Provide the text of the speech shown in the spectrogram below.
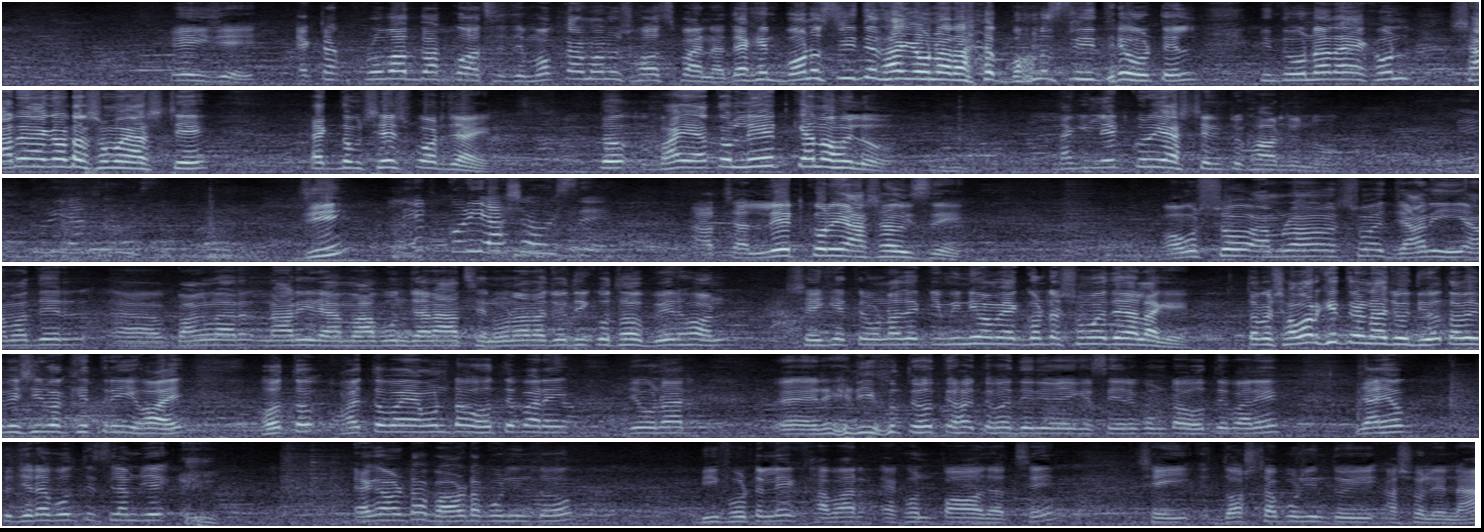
এই যে একটা প্রবাদ বাক্য আছে যে মক্কার মানুষ হজ পায় না। দেখেন বনশ্রীতে থাকে ওনারা বনশ্রীতে হোটেল কিন্তু ওনারা এখন সাড়ে এগারোটার সময় আসছে একদম শেষ পর্যায়ে। তো ভাই এত লেট কেন হইল নাকি লেট করেই আসছেন একটু খাওয়ার জন্য? জি? লেট করেই আসা হয়েছে। আচ্ছা লেট করে আসা হয়েছে। অবশ্য আমরা অনেক সময় জানি আমাদের বাংলার নারীরা, মা বোন যারা আছেন, ওনারা যদি কোথাও বের হন, সেই ক্ষেত্রে ওনাদেরকে মিনিমাম এক ঘণ্টা সময় দেওয়া লাগে। তবে সবার ক্ষেত্রে না যদিও, তবে বেশিরভাগ ক্ষেত্রেই হয়। হয়তো হয়তো বা এমনটাও হতে পারে যে ওনার রেডি হতে হতে হয়তো বা দেরি হয়ে গেছে, এরকমটাও হতে পারে। যাই হোক, তো যেটা বলতেছিলাম যে এগারোটা, বারোটা পর্যন্ত বিফ হোটেলে খাবার এখন পাওয়া যাচ্ছে। সেই দশটা পর্যন্তই আসলে না।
